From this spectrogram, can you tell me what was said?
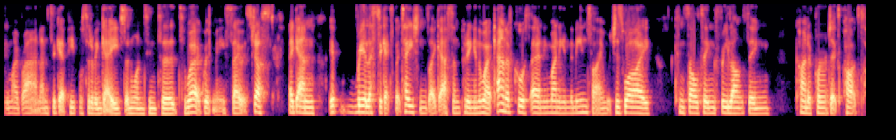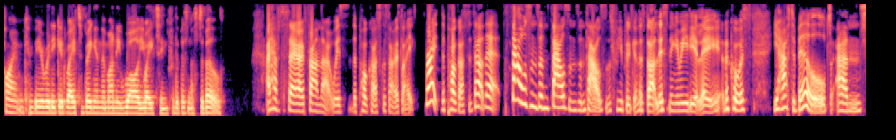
in my brand and to get people sort of engaged and wanting to to work with me so it's just again it, realistic expectations i guess and putting in the work and of course earning money in the meantime which is why consulting freelancing kind of projects part time can be a really good way to bring in the money while you're waiting for the business to build. I have to say, I found that with the podcast because I was like, right, the podcast is out there. Thousands and thousands and thousands of people are going to start listening immediately. And of course, you have to build. And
